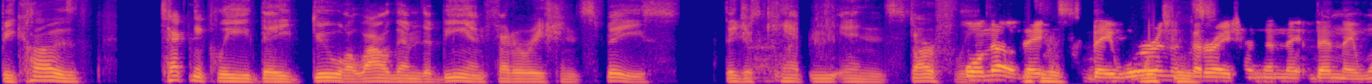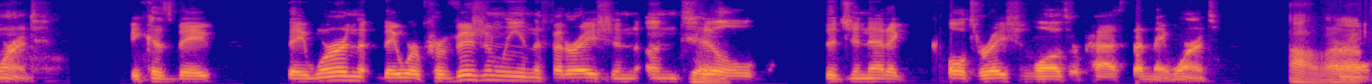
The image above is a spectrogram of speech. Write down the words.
because technically they do allow them to be in Federation space. They just can't be in Starfleet. Well, no, they is- they were in the is- Federation, then they then they weren't because they they were in the, they were provisionally in the Federation until the genetic alteration laws are passed. Then they weren't. Oh, all right.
